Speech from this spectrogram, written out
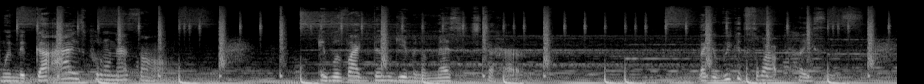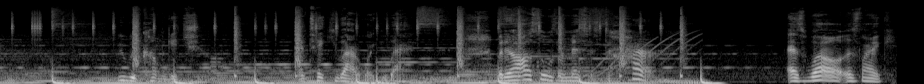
when the guys put on that song, it was like them giving a message to her. Like if we could swap places, we would come get you and take you out of where you at. But it also was a message to her as well as like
